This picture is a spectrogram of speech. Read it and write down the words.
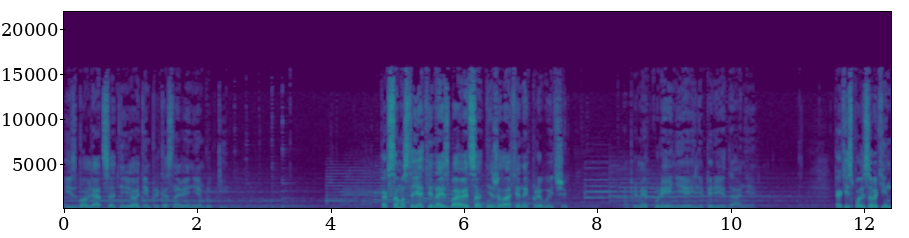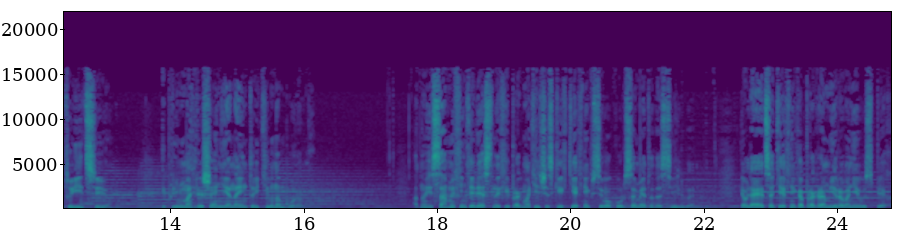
и избавляться от нее одним прикосновением руки? Как самостоятельно избавиться от нежелательных привычек, например, курения или переедания? Как использовать интуицию и принимать решения на интуитивном уровне? Одной из самых интересных и прагматических техник всего курса метода Сильвы – является техника программирования успеха.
